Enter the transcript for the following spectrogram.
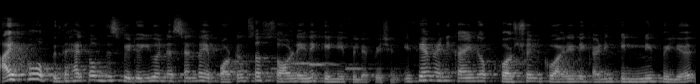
I hope with the help of this video you understand the importance of salt in a kidney failure patient. If you have any kind of question query regarding kidney failure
